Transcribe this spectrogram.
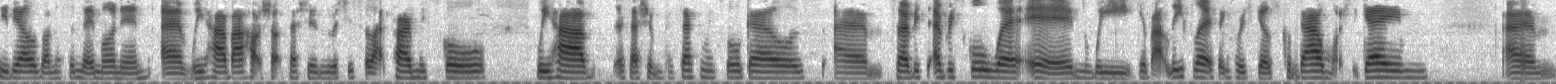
CBLs on a Sunday morning. Um, we have our hot shot sessions, which is for like primary school. We have a session for secondary school girls. Um, so every every school we're in, we give out leaflets, encourage girls to come down, watch the games, um,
